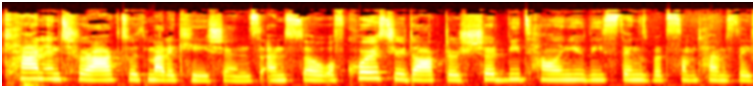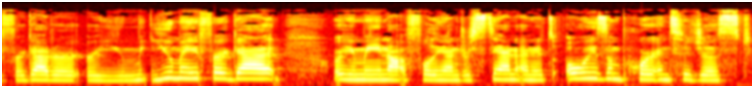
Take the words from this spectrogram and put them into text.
can interact with medications. And so of course your doctor should be telling you these things, but sometimes they forget or, or you you may forget or you may not fully understand and it's always important to just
